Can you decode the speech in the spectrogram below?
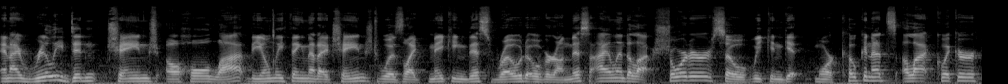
And I really didn't change a whole lot. The only thing that I changed was like making this road over on this island a lot shorter so we can get more coconuts a lot quicker.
